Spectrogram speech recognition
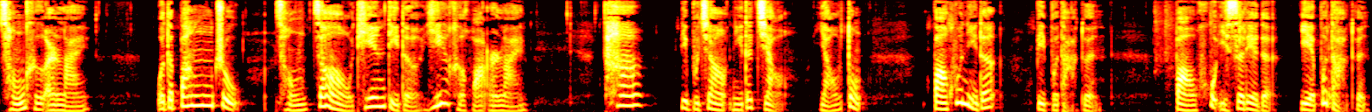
从何而来？我的帮助从造天地的耶和华而来。他必不叫你的脚摇动，保护你的必不打盹，保护以色列的也不打盹，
